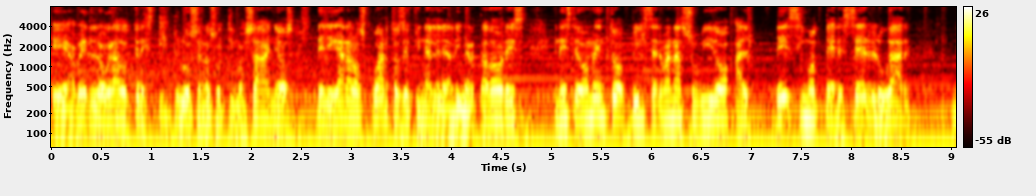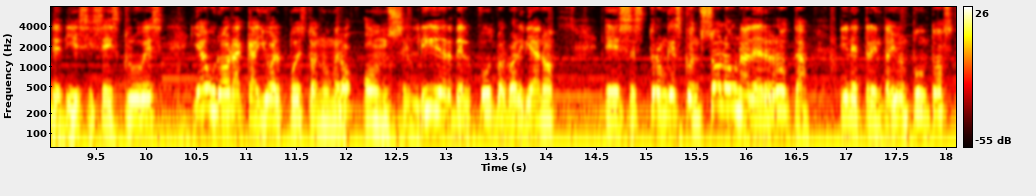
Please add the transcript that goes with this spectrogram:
eh, haber logrado tres títulos en los últimos años, de llegar a los cuartos de final de la Libertadores. En este momento, Bilsterman ha subido al décimo tercer lugar de 16 clubes y Aurora cayó al puesto número 11. Líder del fútbol boliviano es Strongest con solo una derrota, tiene 31 puntos.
